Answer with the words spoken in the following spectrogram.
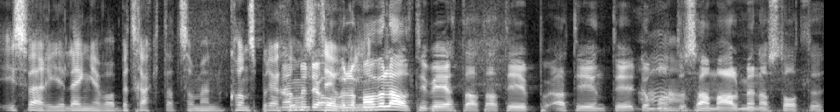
i Sverige länge var betraktat som en Nej, men det konspirationsteori. har väl, man har väl alltid vetat att det, är, att det inte, de har Ah. inte samma allmänna statliga...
